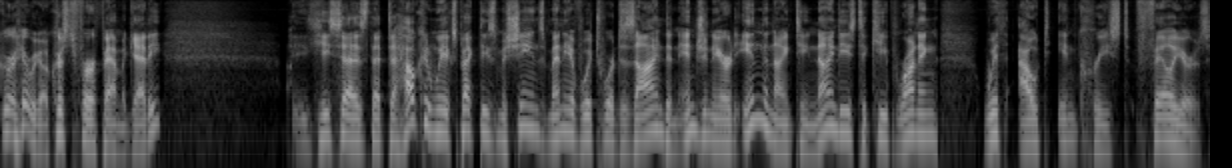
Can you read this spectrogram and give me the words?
here we go, Christopher Famighetti. He says that uh, how can we expect these machines, many of which were designed and engineered in the 1990s, to keep running without increased failures?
